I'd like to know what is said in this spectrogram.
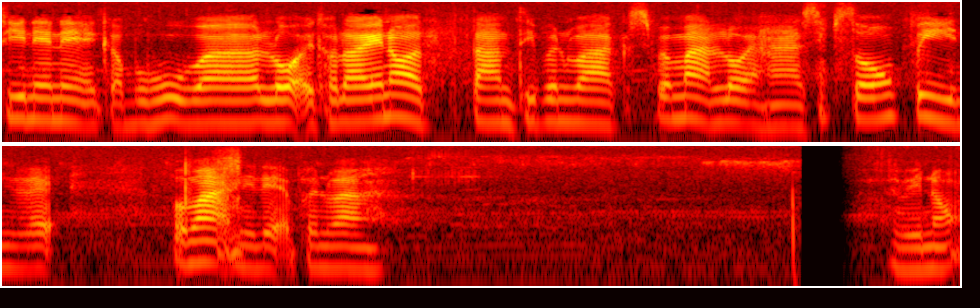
ที่แน่ๆก็บ่ฮู้ว่าร้อยเท่าไรเนาะตามที่เพิ่นว่าประมาณ152ปีนี่แหละ ประมาณนี้แหละเพิ่นว่าพี่น้อง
